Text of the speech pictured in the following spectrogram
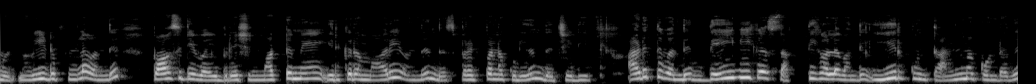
விடும் வீடு ஃபுல்லாக வந்து பாசிட்டிவ் வைப்ரேஷன் மட்டுமே இருக்கிற மாதிரி வந்து இந்த ஸ்ப்ரெட் பண்ணக்கூடியது இந்த செடி. அடுத்து வந்து தெய்வீக சக்திகளை வந்து வந்து ஈர்க்கும் தன்மை கொண்டது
